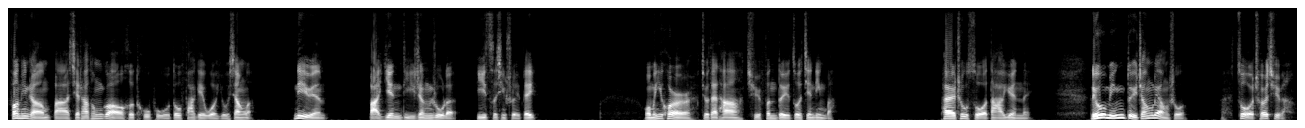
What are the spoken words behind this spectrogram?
方厅长把协查通告和图谱都发给我邮箱了。聂远把烟蒂扔入了一次性水杯。我们一会儿就带他去分队做鉴定吧。派出所大院内，刘明对张亮说：“坐我车去吧，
